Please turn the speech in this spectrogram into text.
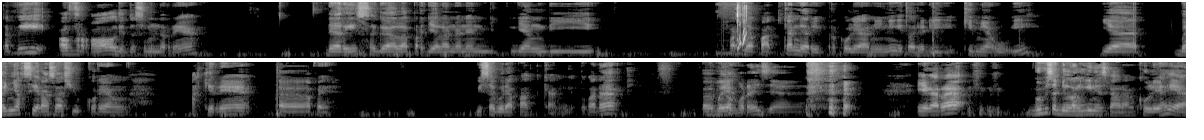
Tapi overall gitu sebenarnya dari segala perjalanan yang yang didapatkan dari perkuliahan ini gitu ada di kimia UI ya banyak sih rasa syukur yang akhirnya eh, apa ya bisa gue dapatkan gitu. Karena eh, banyak Reza. Ya karena gue bisa bilang gini sekarang kuliah ya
